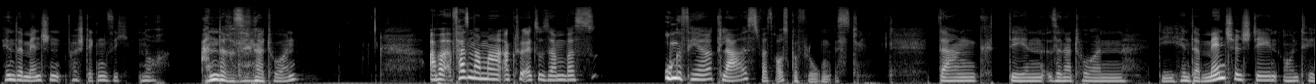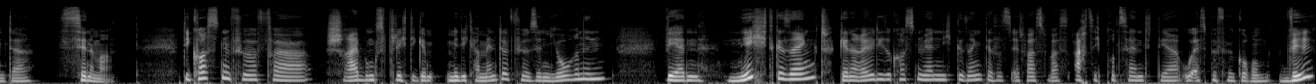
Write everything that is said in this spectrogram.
Hinter Menschen verstecken sich noch andere Senatoren. Aber fassen wir mal aktuell zusammen, was ungefähr klar ist, was rausgeflogen ist dank den Senatoren, die hinter Menschen stehen und hinter Cinema. Die Kosten für verschreibungspflichtige Medikamente für Seniorinnen werden nicht gesenkt. Generell diese Kosten werden nicht gesenkt. Das ist etwas, was 80 Prozent der US-Bevölkerung will.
